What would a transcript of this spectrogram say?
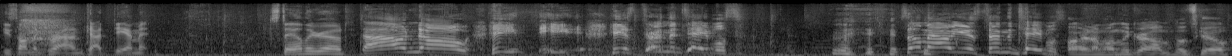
He's on the ground. God damn it. Stay on the ground. Oh no! He he he has turned the tables. Somehow he has turned the tables. All right, I'm on the ground. Let's go.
